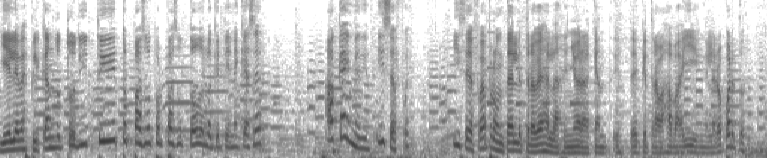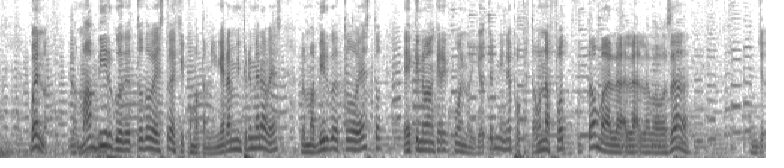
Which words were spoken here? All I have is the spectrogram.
y él le va explicando toditito, paso por paso, todo lo que tiene que hacer. Ok, me dijo, y se fue y se fue a preguntarle otra vez a la señora que, este, que trabajaba ahí en el aeropuerto. Bueno, lo más virgo de todo esto es que como también era mi primera vez, lo más virgo de todo esto es que no van a creer que cuando yo terminé, porque estaba una foto, toma la, la, babosada. Yo,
